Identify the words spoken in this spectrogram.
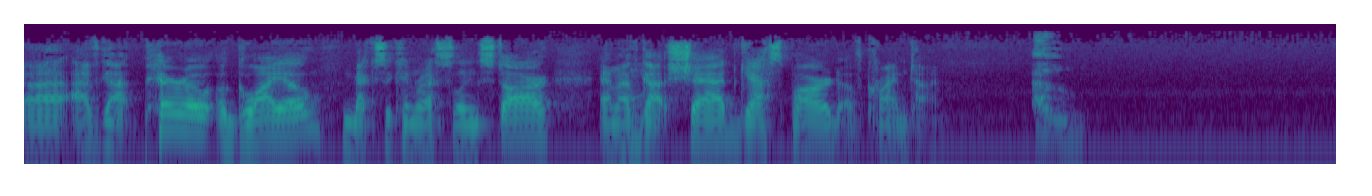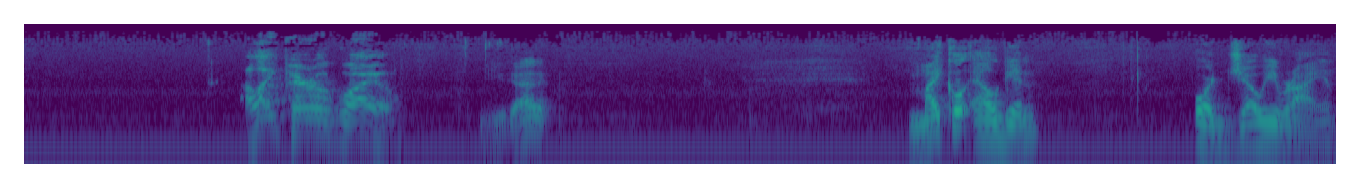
Uh, I've got Perro Aguayo, Mexican wrestling star, and Mm-hmm. I've got Shad Gaspard of Cryme Tyme. Oh, I like Perro Aguayo. You got it. Michael Elgin or Joey Ryan.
